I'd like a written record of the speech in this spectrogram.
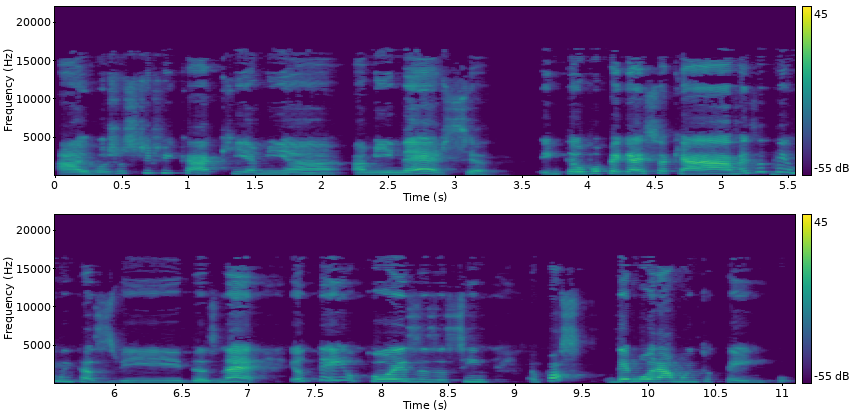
ah, eu vou justificar aqui a minha, a minha inércia então eu vou pegar isso aqui. Ah, mas eu tenho muitas vidas, né? Eu tenho coisas assim, eu posso demorar muito tempo,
